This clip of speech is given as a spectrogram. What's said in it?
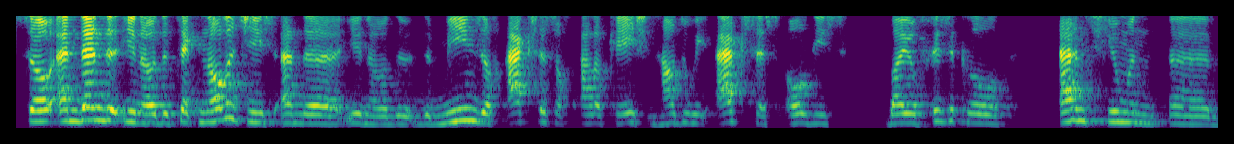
So, and then the, you know, the technologies and the, you know, the, the means of access of allocation, how do we access all these biophysical and human, uh,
